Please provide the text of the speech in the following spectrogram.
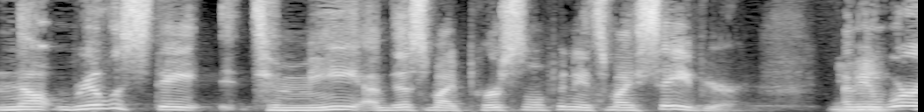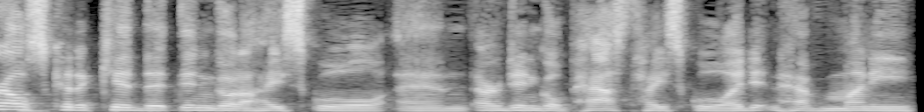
Now, real estate to me, and this is my personal opinion, it's my savior. Mm-hmm. I mean, mm-hmm. where else could a kid that didn't go to high school and or didn't go past high school? I didn't have money.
